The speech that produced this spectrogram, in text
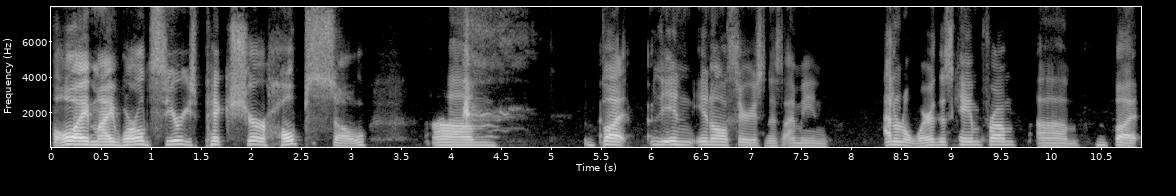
Boy, my World Series pick sure hopes so. Um, but in in all seriousness, I mean, I don't know where this came from. Um, but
